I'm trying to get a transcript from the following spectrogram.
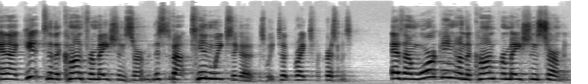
And I get to the confirmation sermon. This is about 10 weeks ago because we took breaks for Christmas. As I'm working on the confirmation sermon,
